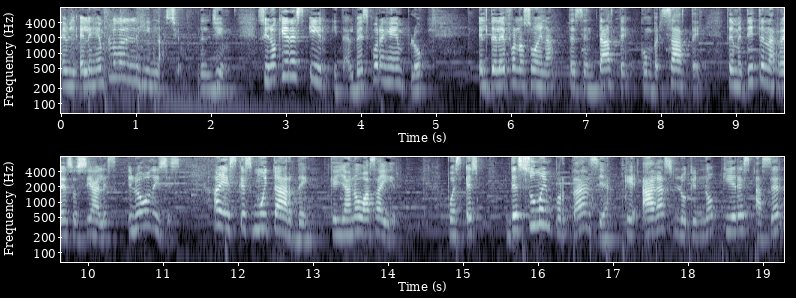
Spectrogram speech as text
El, el, ejemplo del gimnasio, del gym. Si no quieres ir y tal vez, por ejemplo, el teléfono suena, te sentaste, conversaste, te metiste en las redes sociales y luego dices, ay, es que es muy tarde, que ya no vas a ir. Pues es de suma importancia que hagas lo que no quieres hacer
